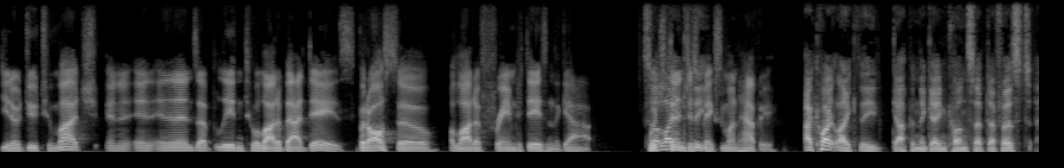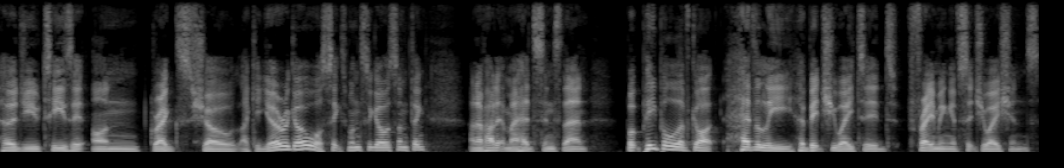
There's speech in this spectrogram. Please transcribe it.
you know do too much, and, and, and it ends up leading to a lot of bad days, but also a lot of framed days in the gap, So which like then just the- makes them unhappy. I quite like the gap in the gain concept. I first heard you tease it on Greg's show like a year ago or six months ago or something, and I've had it in my head since then. But people have got heavily habituated framing of situations.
